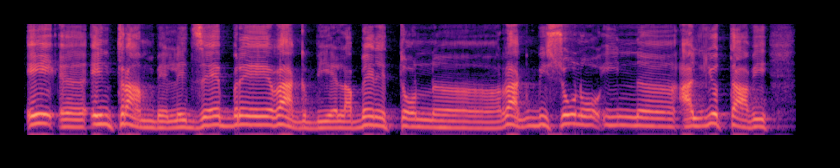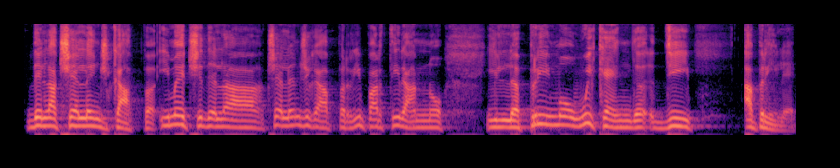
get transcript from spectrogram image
e eh, entrambe le zebre rugby e la Benetton uh, rugby sono in, uh, agli ottavi della Challenge Cup. I match della Challenge Cup ripartiranno il primo weekend di aprile.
